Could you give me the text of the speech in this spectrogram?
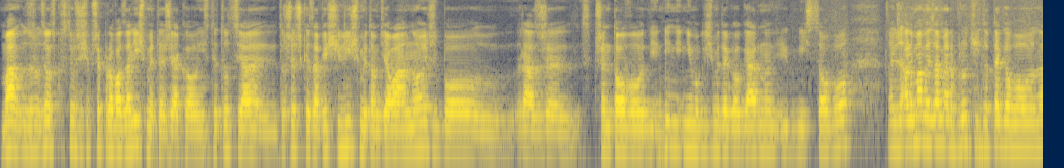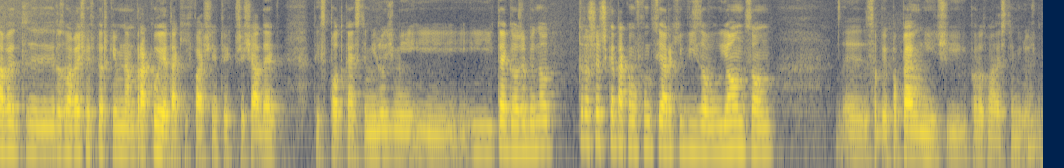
ma, w związku z tym, że się przeprowadzaliśmy też jako instytucja, troszeczkę zawiesiliśmy tą działalność, bo raz, że sprzętowo nie, nie, nie mogliśmy tego ogarnąć miejscowo. Także, ale mamy zamiar wrócić do tego, bo nawet y, rozmawialiśmy z Piotrkiem nam brakuje takich właśnie tych przysiadek, tych spotkań z tymi ludźmi i, i tego, żeby no, troszeczkę taką funkcję archiwizującą y, sobie popełnić i porozmawiać z tymi ludźmi.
